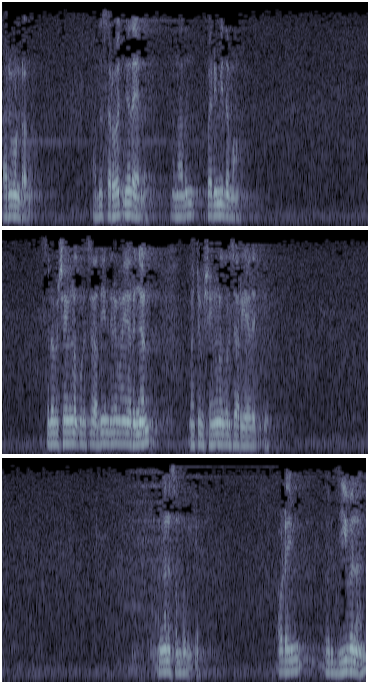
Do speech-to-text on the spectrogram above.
അറിവുണ്ടാകും. അത് സർവജ്ഞതയല്ല. കാരണം അതും പരിമിതമാണ്. ചില വിഷയങ്ങളെക്കുറിച്ച് അതീന്ദ്രിയമായി അറിഞ്ഞാൽ മറ്റു വിഷയങ്ങളെക്കുറിച്ച് അറിയാതിരിക്കും. അങ്ങനെ സംഭവിക്കാം. അവിടെയും ഒരു ജീവന്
